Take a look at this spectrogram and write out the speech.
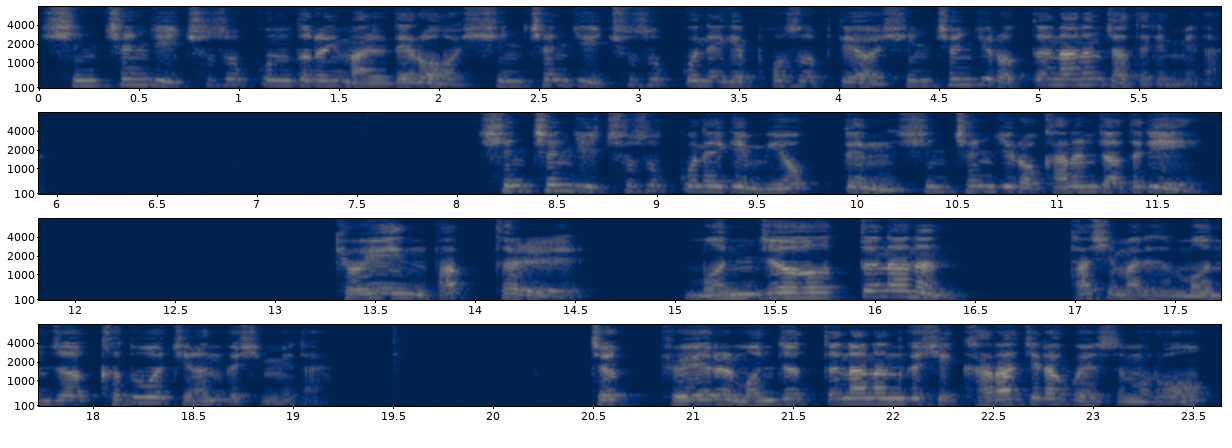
신천지 추수꾼들의 말대로 신천지 추수꾼에게 포섭되어 신천지로 떠나는 자들입니다. 신천지 추수꾼에게 미혹된 신천지로 가는 자들이 교회인 밭을 먼저 떠나는 다시 말해서 먼저 거두어지는 것입니다. 즉 교회를 먼저 떠나는 것이 가라지라고 했으므로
